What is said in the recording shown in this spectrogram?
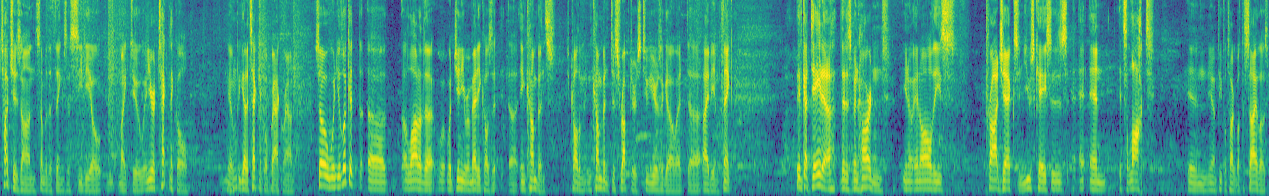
touches on some of the things a CDO might do, and you're a technical, you know, you got a technical background. So when you look at uh, a lot of the, what Ginny Rometty calls it, uh, incumbents, she called them incumbent disruptors two years ago at uh, IBM Think. They've got data that has been hardened, you know, in all these projects and use cases, and it's locked in, you know, people talk about the silos.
